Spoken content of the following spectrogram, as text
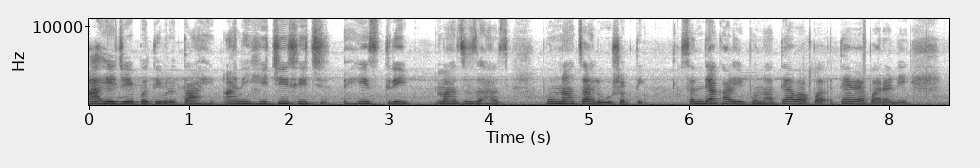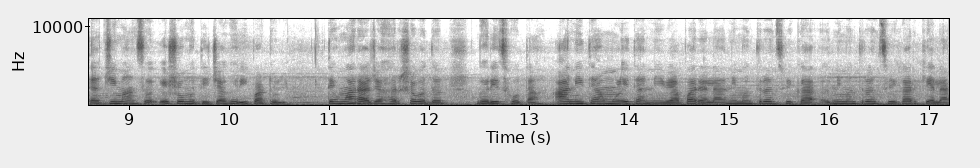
आहे जे पतिव्रता आहे आणि हिची हिच ही स्त्री माझं जहाज पुन्हा चालवू शकते. संध्याकाळी पुन्हा त्या वापा त्या व्यापाऱ्याने त्याची माणसं यशोमतीच्या घरी पाठवली. तेव्हा राजा हर्षवर्धन घरीच होता आणि त्यामुळे त्यांनी व्यापाऱ्याला निमंत्रण स्वीकार निमंत्रण स्वीकार केला.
